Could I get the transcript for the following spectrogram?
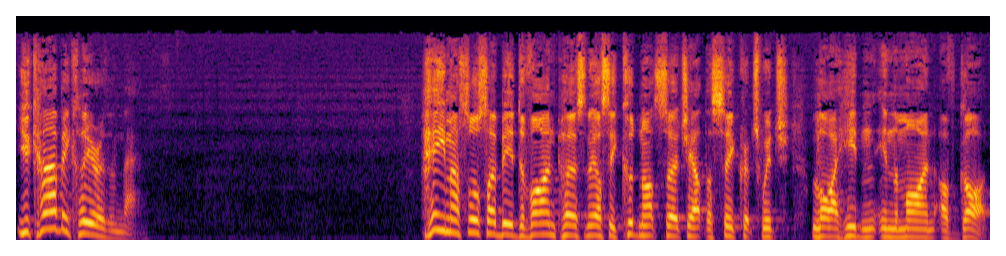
You can't be clearer than that. He must also be a divine person, else he could not search out the secrets which lie hidden in the mind of God.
